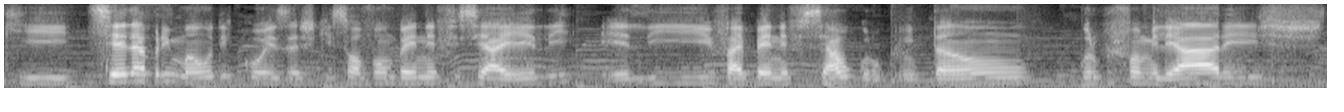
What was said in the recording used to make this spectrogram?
que se ele abrir mão de coisas que só vão beneficiar ele, ele vai beneficiar o grupo. Então, grupos familiares,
